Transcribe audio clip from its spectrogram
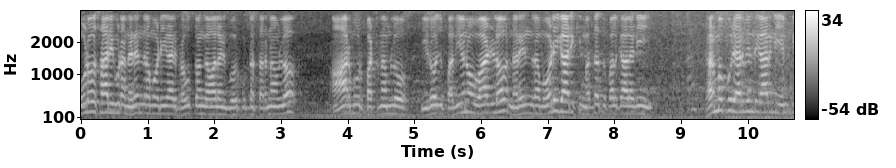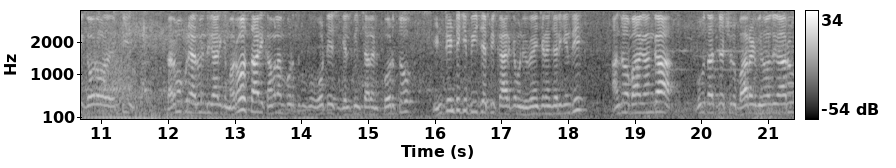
మూడోసారి కూడా నరేంద్ర మోడీ గారి ప్రభుత్వం కావాలని కోరుకుంటున్న తరుణంలో ఆర్మూర్ పట్టణంలో ఈరోజు పదిహేనో వార్డులో నరేంద్ర మోడీ గారికి మద్దతు పలకాలని ధర్మపురి అరవింద్ గారిని ఎంపీ గౌరవ ఎంపీ ధర్మపురి అరవింద్ గారికి మరోసారి కమలం గుర్తుకు ఓటేసి గెలిపించాలని కోరుతూ ఇంటింటికి బీజేపీ కార్యక్రమం నిర్వహించడం జరిగింది. అందులో భాగంగా బూత్ అధ్యక్షులు భారత్ వినోద్ గారు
